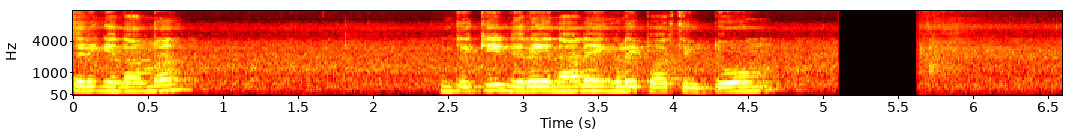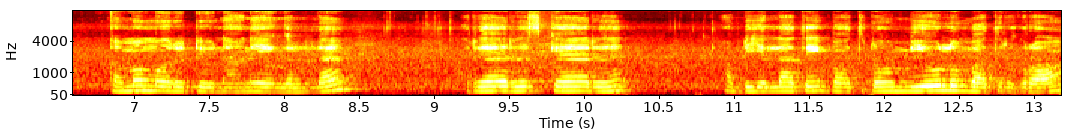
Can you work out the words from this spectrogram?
சரிங்க நாம் இன்றைக்கு நிறைய நாணயங்களை பார்த்து விட்டோம் கம்மமோரேட்டிவ் நாணயங்களில் ரேரு ஸ்கேரு அப்படி எல்லாத்தையும் பார்த்துட்டோம். மியூலும் பார்த்துருக்குறோம்.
